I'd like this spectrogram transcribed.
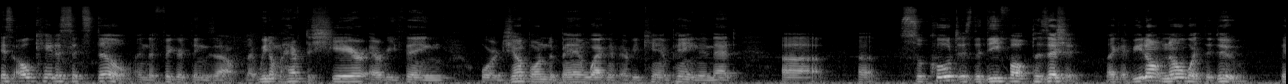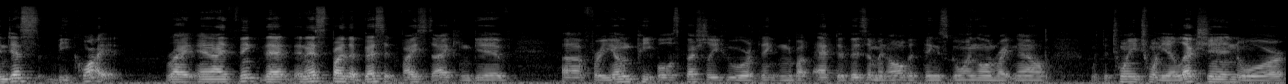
it's okay to sit still and to figure things out. Like we don't have to share everything or jump on the bandwagon of every campaign. And that uh, uh, sukut is the default position. Like if you don't know what to do, then just be quiet, right? And I think that, and that's probably the best advice that I can give uh, for young people, especially who are thinking about activism and all the things going on right now with the 2020 election or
